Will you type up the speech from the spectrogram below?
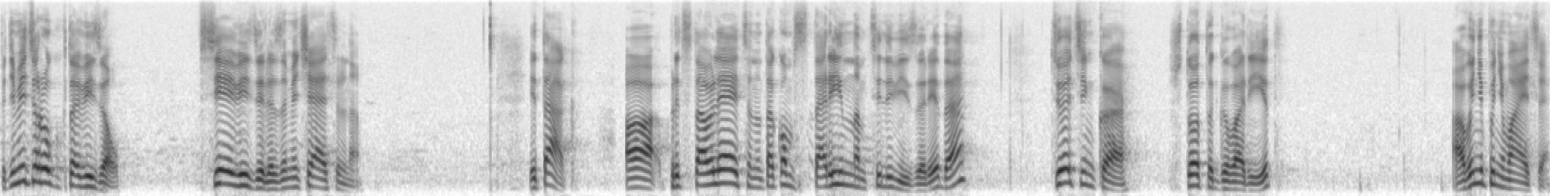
Поднимите руку, кто видел. Все видели, замечательно. Итак, а, представляете, на таком старинном телевизоре, да, тетенька что-то говорит, а вы не понимаете.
